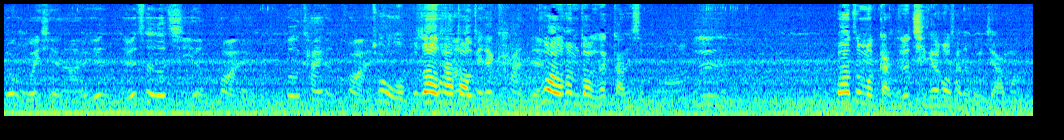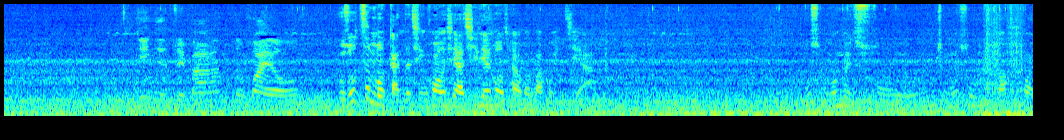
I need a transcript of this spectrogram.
就很危险啊！有些有些车都骑很快，或者开很快，就我不知道他到底在看这不知。道他们到底在赶什么啊？就是不知道这么赶，就是七天后才能回家吗？嘴巴很坏哦。我说这么赶的情况下，七天后才有办法回家。我什么都没说，我怎么会说嘴巴坏？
